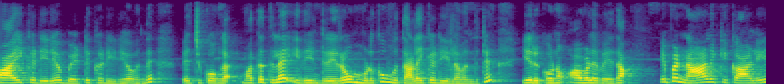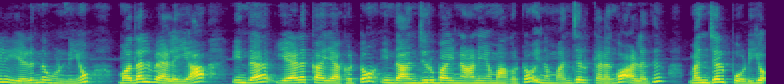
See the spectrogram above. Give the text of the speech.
பாய்க்கடியிலையோ பெட்டுக்கடியிலையோ வந்து வச்சுக்கோங்க. மொத்தத்தில் இது இன்று இரவு முழுக்க உங்கள் தலைக்கடியில் வந்துட்டு இருக்கணும். அவ்வளவே தான் இப்போ நாளைக்கு காலையில் எழுந்த உடனேயும் முதல் வேலையாக இந்த ஏலக்காயாகட்டும் இந்த அஞ்சு ரூபாய் நாணயமாகட்டும் இந்த மஞ்சள் கிழங்கோ அல்லது மஞ்சள் பொடியோ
